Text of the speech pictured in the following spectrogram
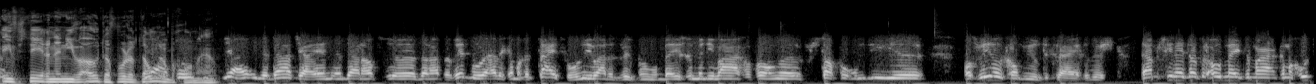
investeren in een nieuwe auto voordat de andere begonnen. Ja. Ja, inderdaad, ja. En, en daar, had, eh daar had de Red Bull eigenlijk helemaal geen tijd voor. Die waren mee bezig met die wagen van eh, Verstappen om die eh, als wereldkampioen te krijgen. Dus ja, misschien heeft dat er ook mee te maken. Maar goed,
